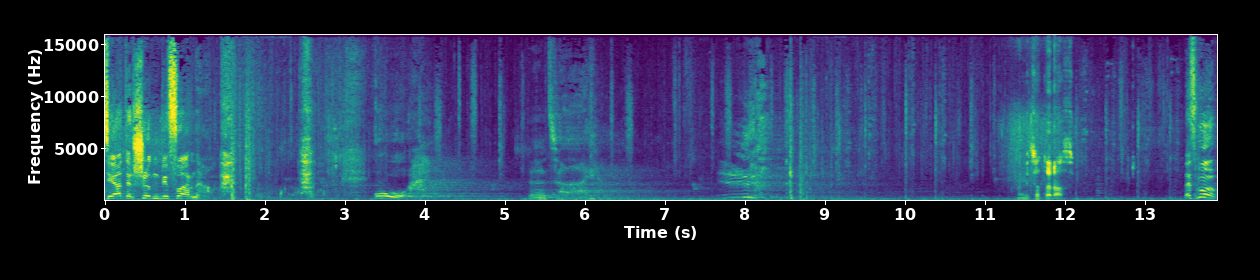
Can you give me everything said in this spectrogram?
Theater shouldn't be far now. Oh. That's high. No i co teraz? Let's move!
